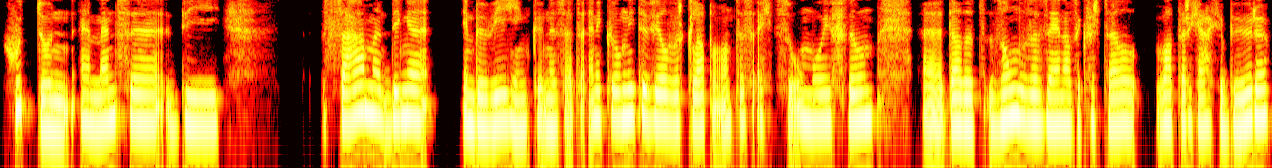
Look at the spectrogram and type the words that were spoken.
goed doen en mensen die samen dingen in beweging kunnen zetten. En ik wil niet te veel verklappen, want het is echt zo'n mooie film, uh, dat het zonde zou zijn als ik vertel wat er gaat gebeuren.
